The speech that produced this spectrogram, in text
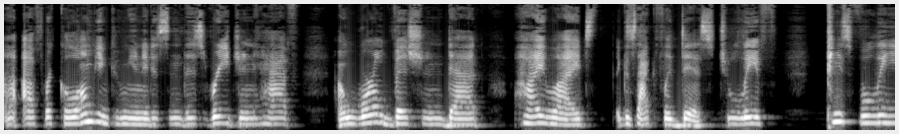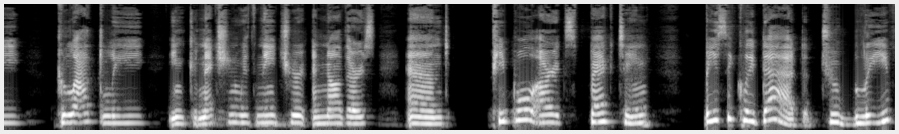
uh, Afro-Colombian communities in this region have a world vision that highlights exactly this, to live peacefully, gladly, in connection with nature and others. And people are expecting basically that, to live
